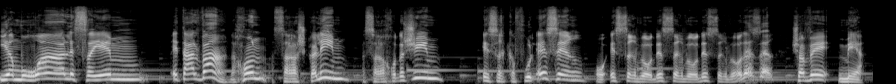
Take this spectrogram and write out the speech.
היא אמורה לסיים את ההלוואה, נכון? עשרה שקלים, עשרה חודשים, עשר כפול עשר, או עשר ועוד עשר ועוד עשר ועוד עשר, שווה מאה.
